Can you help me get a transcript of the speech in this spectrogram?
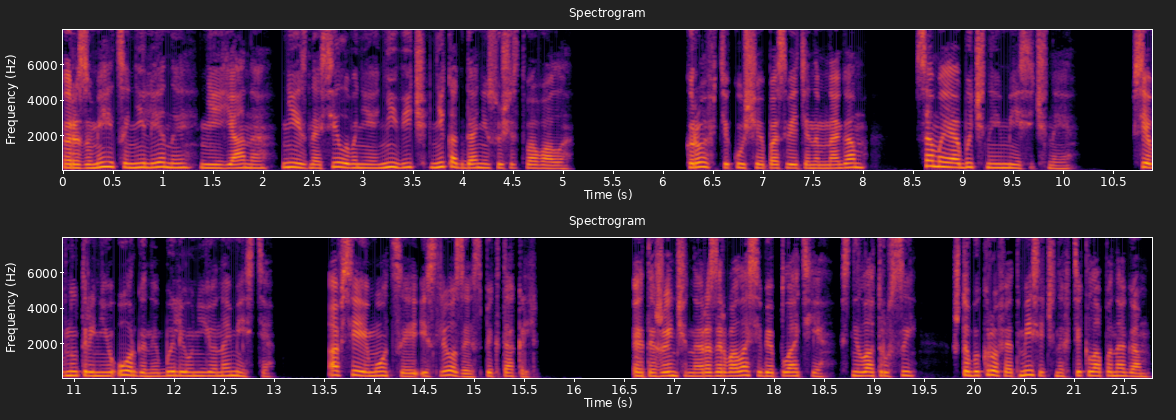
Разумеется, ни Лены, ни Яна, ни изнасилования, ни ВИЧ никогда не существовало. Кровь, текущая по Светиным ногам, самые обычные месячные. Все внутренние органы были у нее на месте. а все эмоции и слезы спектакль. Эта женщина разорвала себе платье, сняла трусы, чтобы кровь от месячных текла по ногам,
